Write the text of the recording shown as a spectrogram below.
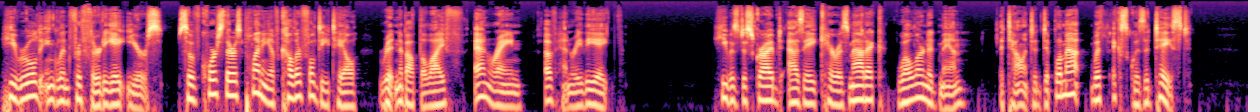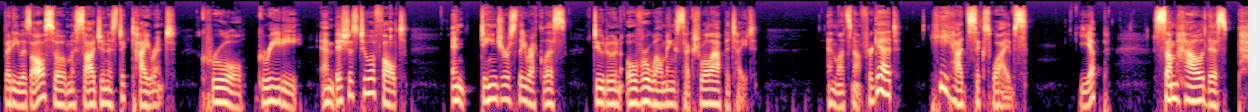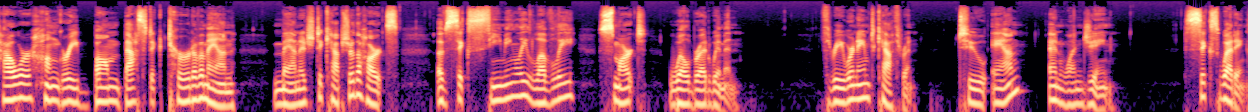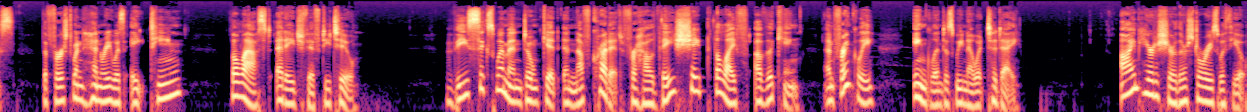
He ruled England for 38 years, so of course there is plenty of colorful detail written about the life and reign of Henry VIII. He was described as a charismatic, well learned man, a talented diplomat with exquisite taste. But he was also a misogynistic tyrant, cruel, greedy, ambitious to a fault, and dangerously reckless due to an overwhelming sexual appetite. And let's not forget, he had six wives. Yep. Somehow, this power hungry, bombastic turd of a man managed to capture the hearts of six seemingly lovely, smart, well bred women. Three were named Catherine, two Anne, and one Jane. Six weddings, the first when Henry was 18, the last at age 52. These six women don't get enough credit for how they shaped the life of the king, and frankly, England as we know it today. I'm here to share their stories with you.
